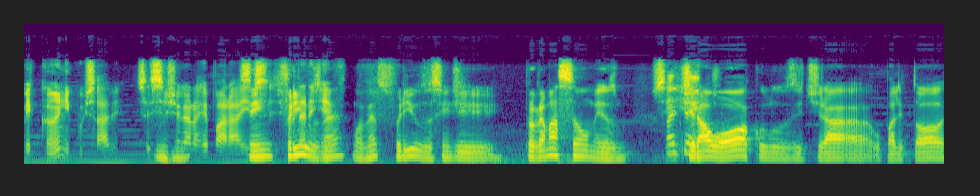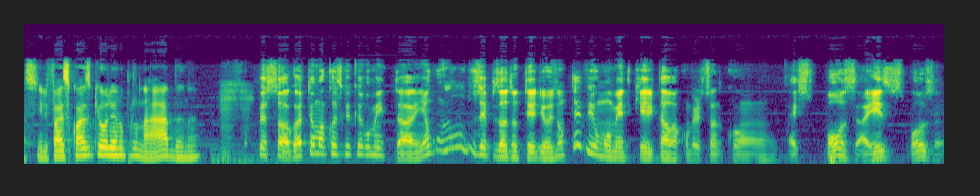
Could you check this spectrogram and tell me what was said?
mecânicos, sabe? Não sei se Uhum. vocês chegaram a reparar Sim, isso. vocês frios, né? Movimentos frios, assim, de programação mesmo. Sim. Tirar o óculos e tirar o paletó, assim. Ele faz quase que olhando pro nada, né? Uhum. Pessoal, agora tem uma coisa que eu quero comentar. Em algum um dos episódios anteriores, não teve um momento que ele tava conversando com a esposa, a ex-esposa?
